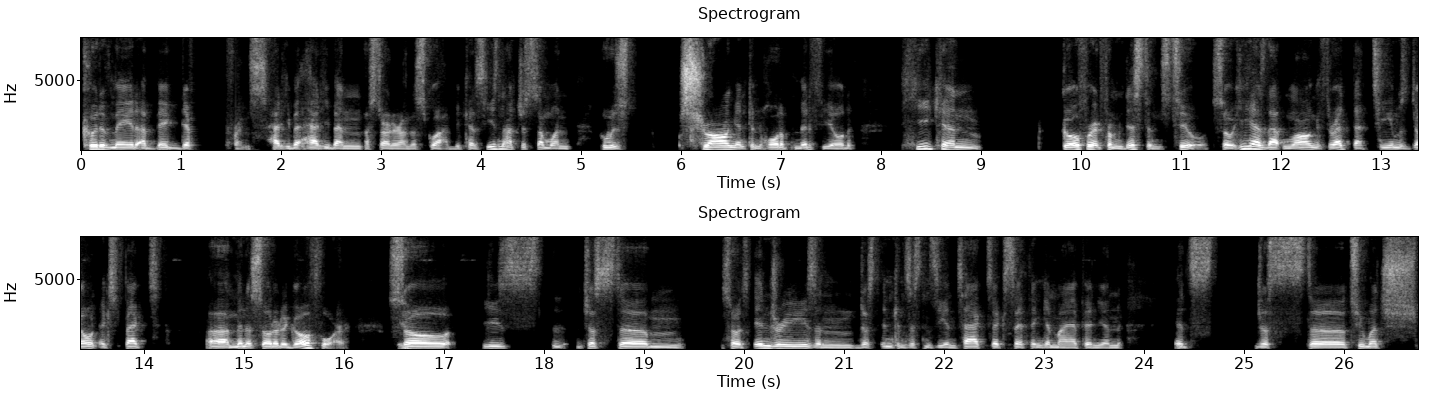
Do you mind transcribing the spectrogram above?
could have made a big difference had he been, had he been a starter on the squad because he's not just someone who is strong and can hold up midfield, he can go for it from distance too. So he has that long threat that teams don't expect uh, Minnesota to go for. So yeah. he's just um, so it's injuries and just inconsistency in tactics. I think, in my opinion, it's just uh, too much,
